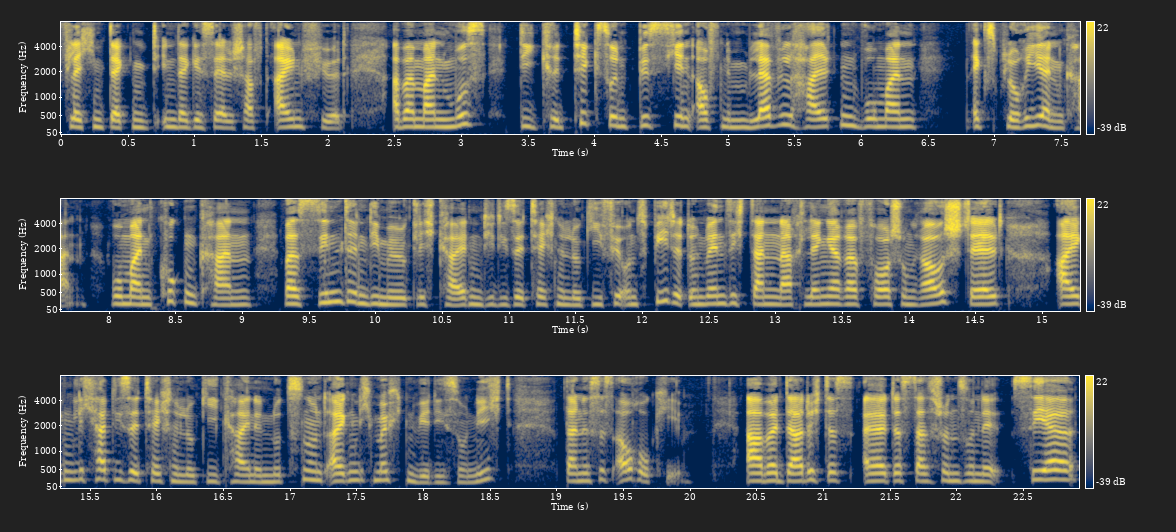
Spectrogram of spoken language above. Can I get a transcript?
flächendeckend in der Gesellschaft einführt. Aber man muss die Kritik so ein bisschen auf einem Level halten, wo man man explorieren kann, wo man gucken kann, was sind denn die Möglichkeiten, die diese Technologie für uns bietet. Und wenn sich dann nach längerer Forschung herausstellt, eigentlich hat diese Technologie keinen Nutzen und eigentlich möchten wir die so nicht, dann ist es auch okay. Aber dadurch, dass, äh, dass da schon so eine sehr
